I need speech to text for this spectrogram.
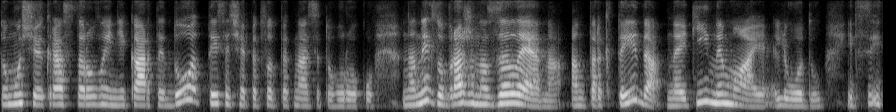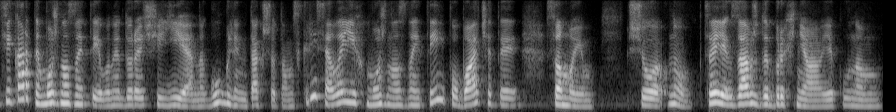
тому що якраз старовинні карти до 1515 року на них зображена зелена Антарктида, на якій немає льоду. І ці, і ці карти можна знайти. Вони, до речі, є на Гуглі, не так що там скрізь, але їх можна знайти і побачити самим. Що ну це як завжди брехня, яку нам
